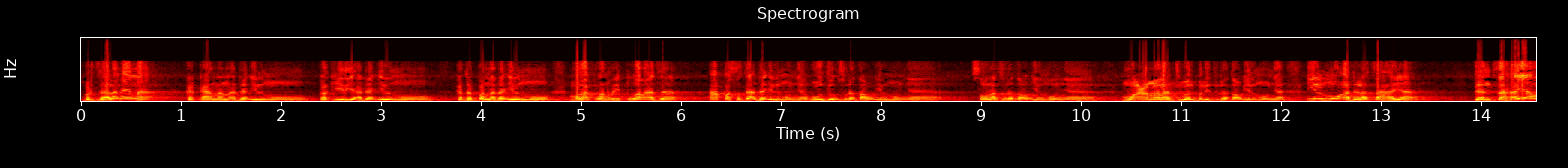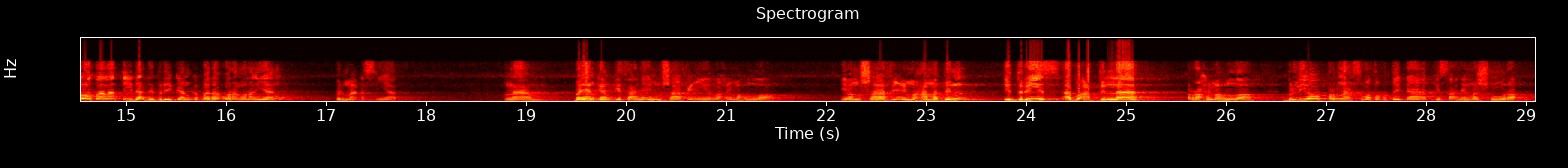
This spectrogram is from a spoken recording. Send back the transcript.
Berjalan enak. Ke kanan ada ilmu, ke kiri ada ilmu, ke depan ada ilmu. Melakukan ritual aja apa saja ada ilmunya. Wudhu sudah tahu ilmunya, salat sudah tahu ilmunya, muamalah jual beli sudah tahu ilmunya. Ilmu adalah cahaya. Dan cahaya Allah taala tidak diberikan kepada orang-orang yang bermaksiat. Nah, bayangkan kisahnya Imam Syafi'i rahimahullah. Imam Syafi'i Muhammad bin Idris Abu Abdullah rahimahullah. Beliau pernah suatu ketika kisah yang masyhurah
